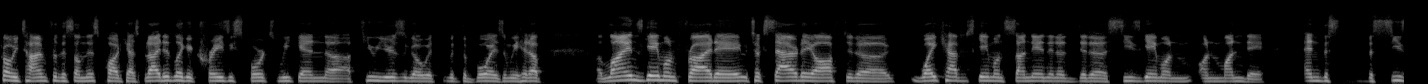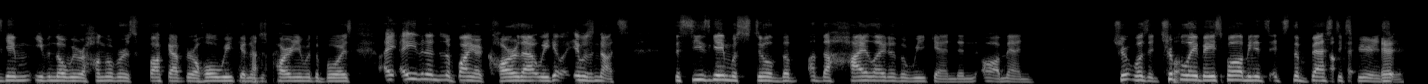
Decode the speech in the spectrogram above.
probably time for this on this podcast, but I did like a crazy sports weekend uh, a few years ago with with the boys, and we hit up a Lions game on Friday. We took Saturday off, did a Whitecaps game on Sunday, and then a, did a C's game on on Monday. And this the C's game, even though we were hungover as fuck after a whole weekend of just partying with the boys, I, I even ended up buying a car that weekend. It was nuts. The C's game was still the uh, the highlight of the weekend, and oh man, was it AAA baseball? I mean, it's it's the best experience. It,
